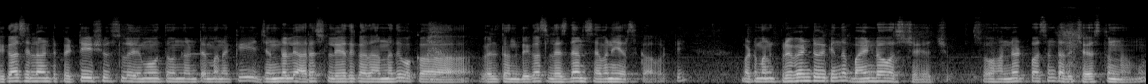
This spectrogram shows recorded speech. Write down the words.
బికాస్ ఇలాంటి పెట్టి ఇష్యూస్లో ఏమవుతుందంటే మనకి జనరల్లీ అరెస్ట్ లేదు కదా అన్నది ఒక వెళ్తుంది. Because less than seven years కాబట్టి. బట్ మనకి ప్రివెంటివ్ కింద బైండ్ ఓవర్స్ చేయొచ్చు. సో హండ్రెడ్ పర్సెంట్ అది చేస్తున్నాము.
